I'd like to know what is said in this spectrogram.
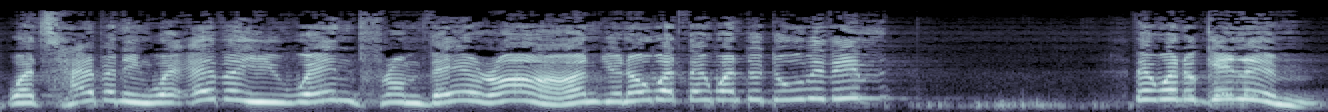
what's happening wherever he went from there on. You know what they want to do with him? They want to kill him.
